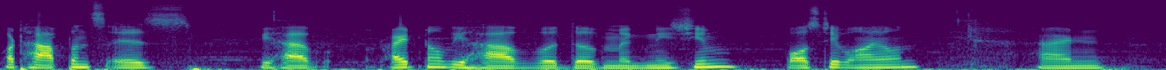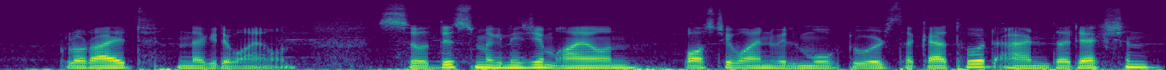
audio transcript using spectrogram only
what happens is we have right now we have uh, the magnesium positive ion and chloride negative ion. So this magnesium ion positive ion will move towards the cathode and the reaction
